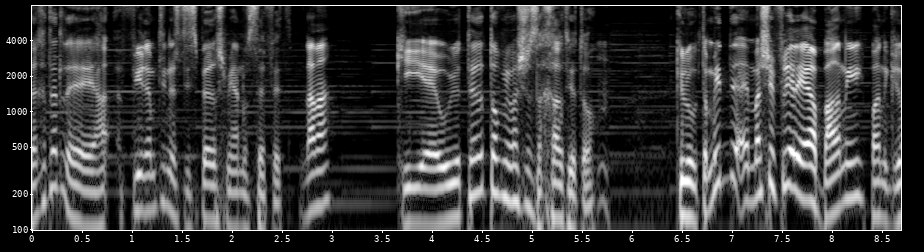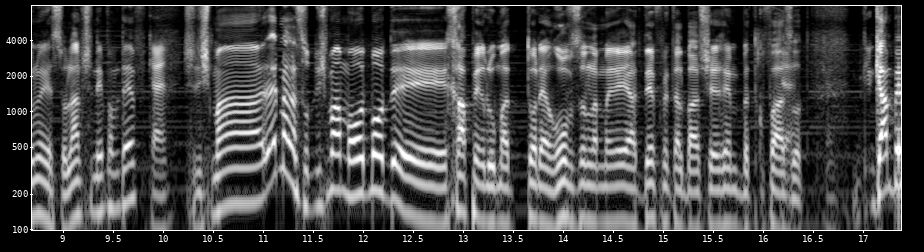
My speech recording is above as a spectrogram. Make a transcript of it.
צריך לתת ל-Fear Emptiness Despair שמיעה נוספת. למה? כי אה, הוא יותר טוב ממה שזכרתי אותו. Mm. כאילו, תמיד אה, מה שהפריע לי היה ברני, ברני גרינווי הסולן של ניפאם דף, כן. שנשמע, אין מה לעשות, נשמע מאוד מאוד אה, חאפר לעומת, אתה יודע, רוב זולמרי הדף מטאל באשר הם בתקופה כן, הזאת. גם, ב,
